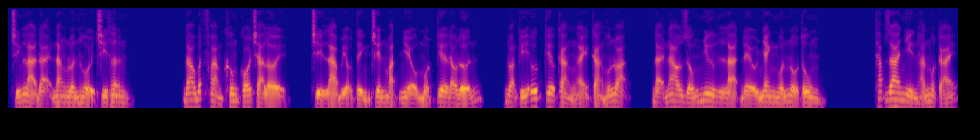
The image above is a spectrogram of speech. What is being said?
chính là đại năng luân hồi c h i thân. Đao bất phàm không có trả lời chỉ là biểu tình trên mặt nhiều một tia đau đớn, đoạn ký ức kia càng ngày càng hỗn loạn, đại nao giống như là đều nhanh muốn nổ tung. Tháp ra nhìn hắn một cái,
